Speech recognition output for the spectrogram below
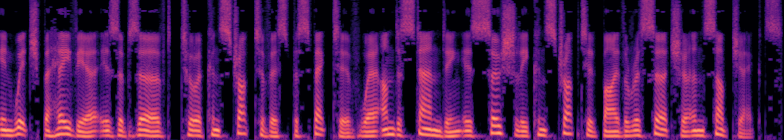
in which behavior is observed, to a constructivist perspective where understanding is socially constructed by the researcher and subjects.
